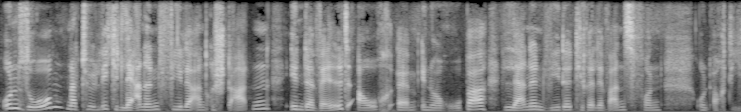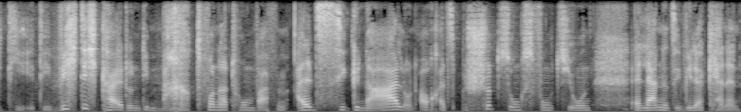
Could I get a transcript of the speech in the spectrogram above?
Und so natürlich lernen viele andere Staaten in der Welt, auch ähm, in Europa, lernen wieder die Relevanz von und auch die, die die, Wichtigkeit und die Macht von Atomwaffen als Signal und auch als Beschützungsfunktion äh, lernen sie wieder kennen.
